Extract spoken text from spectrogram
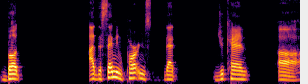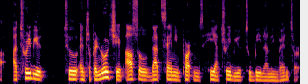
but at the same importance that you can uh, attribute to entrepreneurship also that same importance he attribute to being an inventor.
